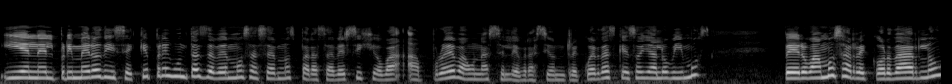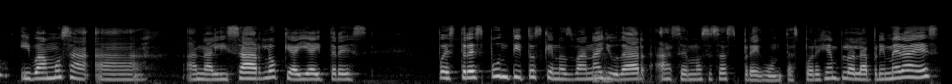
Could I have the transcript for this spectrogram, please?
y en el primero dice, ¿qué preguntas debemos hacernos para saber si Jehová aprueba una celebración? ¿Recuerdas que eso ya lo vimos? Pero vamos a recordarlo y vamos a, analizarlo, que ahí hay tres, pues tres puntitos que nos van a ayudar a hacernos esas preguntas. Por ejemplo, la primera es,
